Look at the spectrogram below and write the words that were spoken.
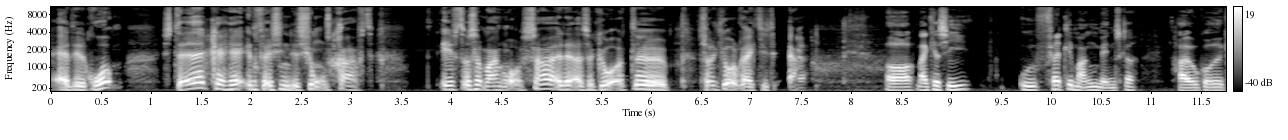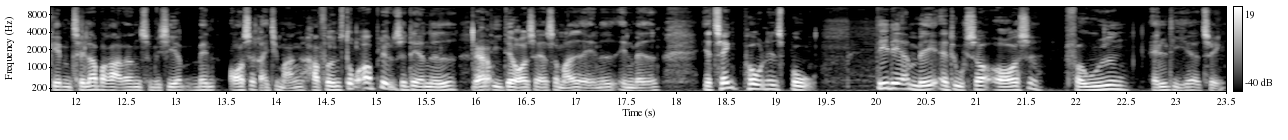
at et rum stadig kan have en fascinationskraft efter så mange år, så er det altså gjort, øh, så er det gjort rigtigt. Ja. Og man kan sige, ufattelig mange mennesker har jo gået igennem tilapparaterne, som vi siger, men også rigtig mange har fået en stor oplevelse dernede, ja. fordi det også er så meget andet end maden. Jeg tænkte på, Niels Bo, det der med, at du så også, foruden alle de her ting,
